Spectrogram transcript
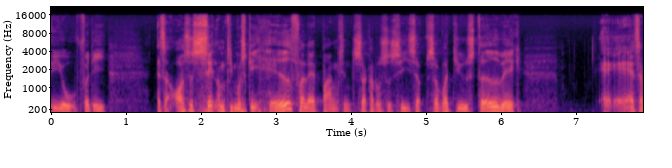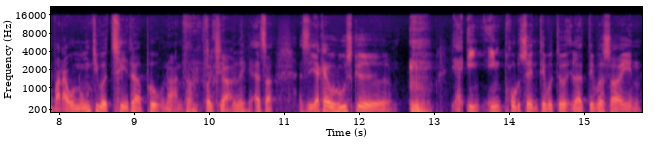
jo, fordi altså også selvom de måske havde forladt branchen, så kan du så sige, så, så var de jo stadigvæk altså var der jo nogen, de var tættere på end andre, for eksempel. Ikke? Altså, altså jeg kan jo huske, ja, en, en producent, det var, eller det var så en,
